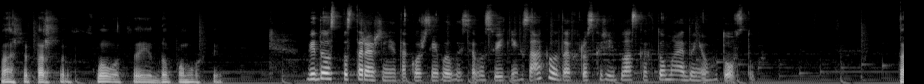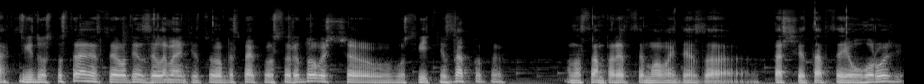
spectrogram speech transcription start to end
Наше перше слово це є допомогти. Відеоспостереження також з'явилися в освітніх закладах. Розкажіть, будь ласка, хто має до нього доступ? Так, відеоспостереження це один з елементів цього безпекового середовища в освітніх закладах. А насамперед це мова йде за перший етап це є огорожі.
